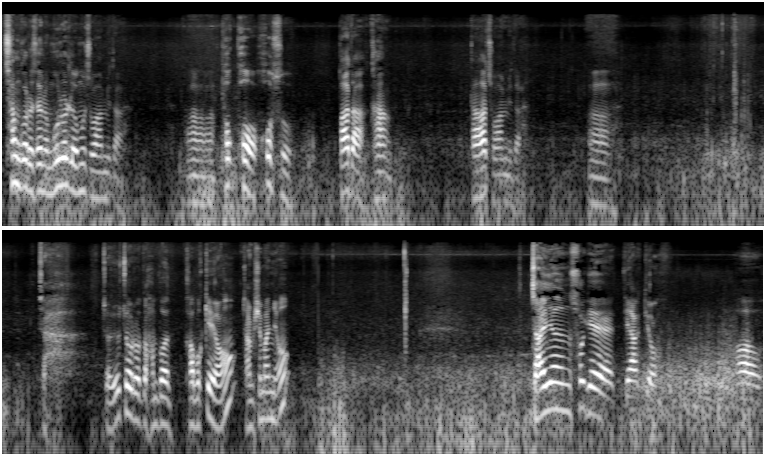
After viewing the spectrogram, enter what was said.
참고로 저는 물을 너무 좋아합니다. 어, 폭포, 호수, 바다, 강, 다 좋아합니다. 어. 자, 저 이쪽으로도 한번 가볼게요. 잠시만요. 자연 소개 대학교. 아우.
